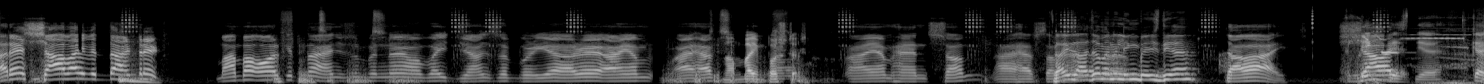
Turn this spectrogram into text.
अरे शाह भाई विद द 100 मांबा और कितना हैंडसम बनना है और भाई जान सब बढ़िया। अरे आई एम आई हैव नाम्बा imposter. I am handsome I have some guys आजा मैंने लिंक भेज दिया है। शाह भाई। लिंक शाह भेज दिया है। क्या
